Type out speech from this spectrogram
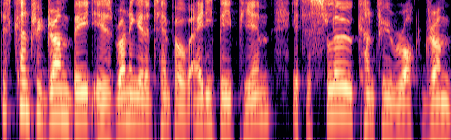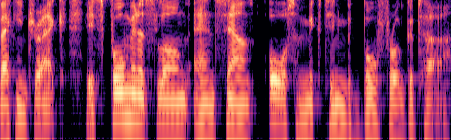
This country drum beat is running at a tempo of 80 BPM. It's a slow country rock drum backing track. It's 4 minutes long and sounds awesome mixed in with bullfrog guitar.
